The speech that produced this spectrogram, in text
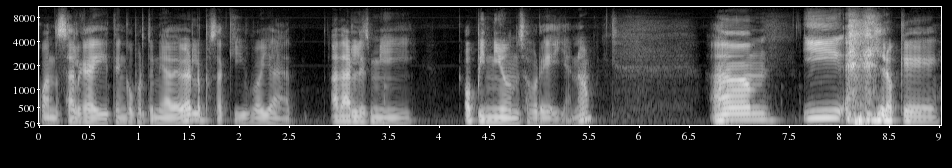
cuando salga y tengo oportunidad de verlo, pues aquí voy a, darles mi opinión sobre ella, ¿no? y lo que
